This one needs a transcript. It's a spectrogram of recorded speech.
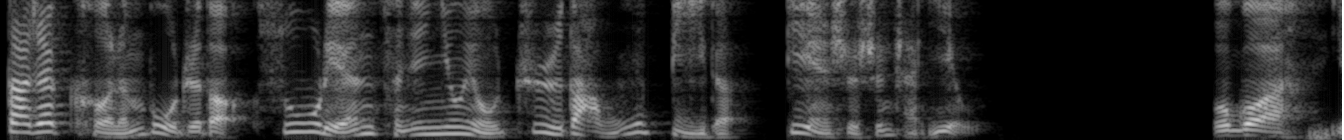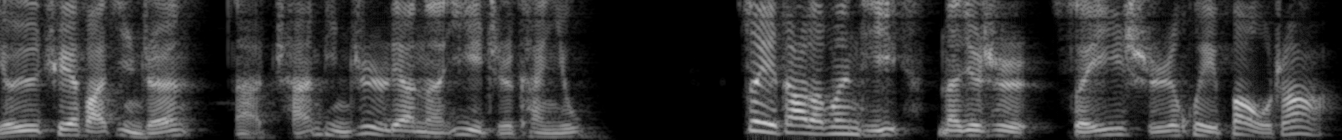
大家可能不知道，苏联曾经拥有巨大无比的电视生产业务，不过由于缺乏竞争啊，产品质量呢一直堪忧。最大的问题那就是随时会爆炸，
